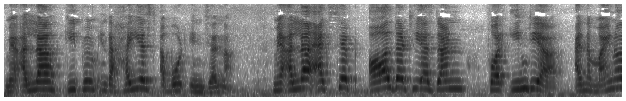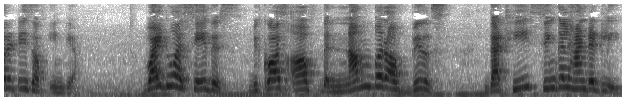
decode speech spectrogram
May Allah keep him in the highest abode in Jannah. May Allah accept all that he has done for India and the minorities of India. Why do I say this? Because of the number of bills that he single handedly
